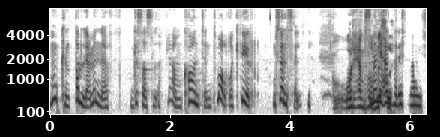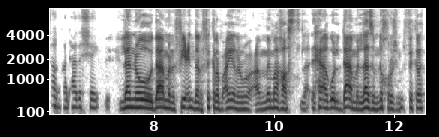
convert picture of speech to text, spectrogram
ممكن تطلع منه في قصص الأفلام كونتنت مرة كثير مسلسل. والحين بس المفروض ماني عارفة ليش ما يشغل هذا الشيء. لأنه دائما في عندنا فكرة معينة ما خلاص لا، الحين أقول دائما لازم نخرج من فكرة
